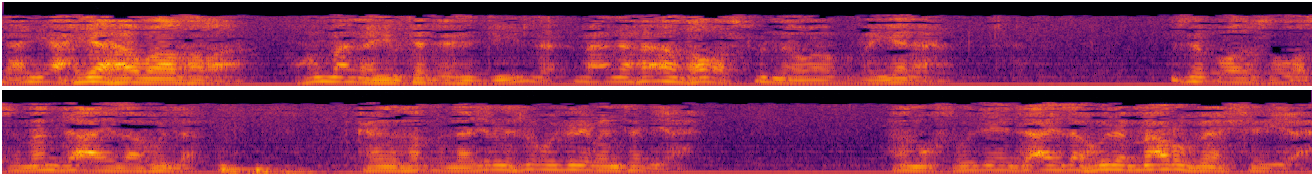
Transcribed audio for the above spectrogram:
يعني أحياها وأظهرها. هم معناه يبتدع في الدين؟ لا. معناها أظهر السنة وبينها. مثل قول صلى الله عليه وسلم من دعا إلى هدى. كان من أجل مثل أجر من تبعه. المقصود أن دعا إلى هدى معروف من الشريعة.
